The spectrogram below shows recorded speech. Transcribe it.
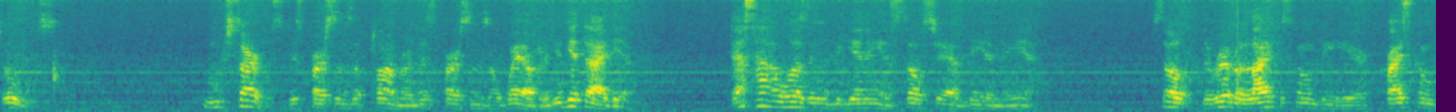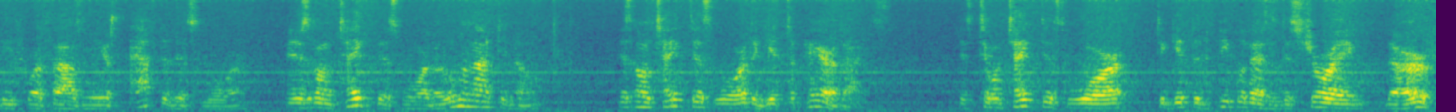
tools. Service. This person's a plumber. This person's a welder. You get the idea. That's how it was in the beginning, and so shall it be in the end. So the river life is going to be here. Christ's going to be for a thousand years after this war. And it's going to take this war, the Illuminati know, it's going to take this war to get to paradise. It's going to take this war to get the people that is destroying the earth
